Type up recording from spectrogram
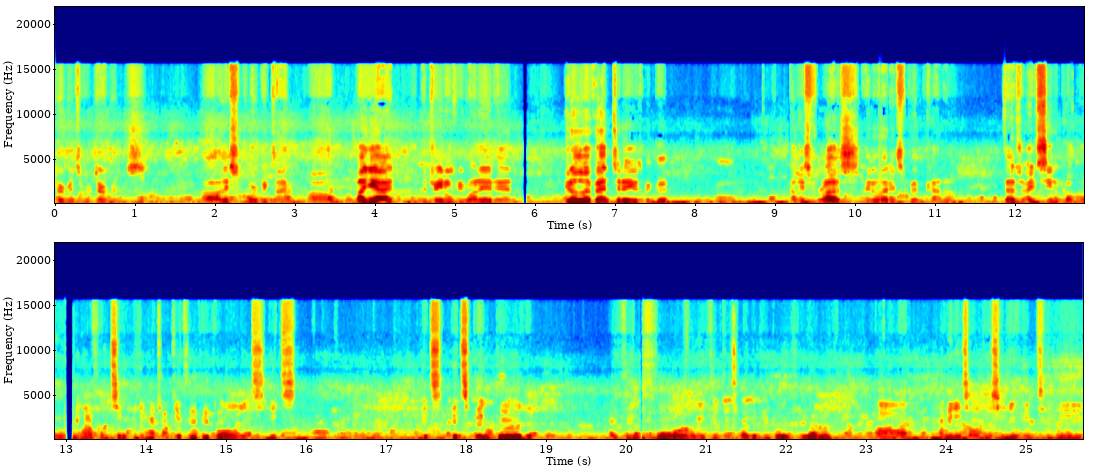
Germans. We're Germans. Uh, they support big time. Um, but yeah, the trainings we run it, and you know the event today has been good. Um, at least for us, I know that it's been kind of. I've seen a couple. Mean, I've heard some. I think we talked to a few people, and it's it's it's it's been good. I think for, and I think that's why the people are here. Um, I mean, it's obviously no MTE.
